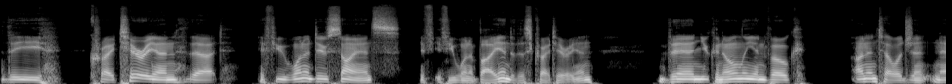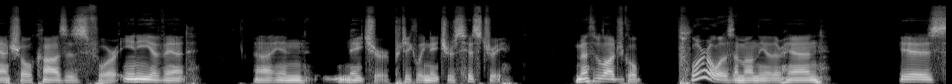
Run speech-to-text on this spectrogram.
the criterion that if you want to do science, if, if you want to buy into this criterion, then you can only invoke unintelligent natural causes for any event uh, in nature, particularly nature's history. Methodological pluralism, on the other hand, is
